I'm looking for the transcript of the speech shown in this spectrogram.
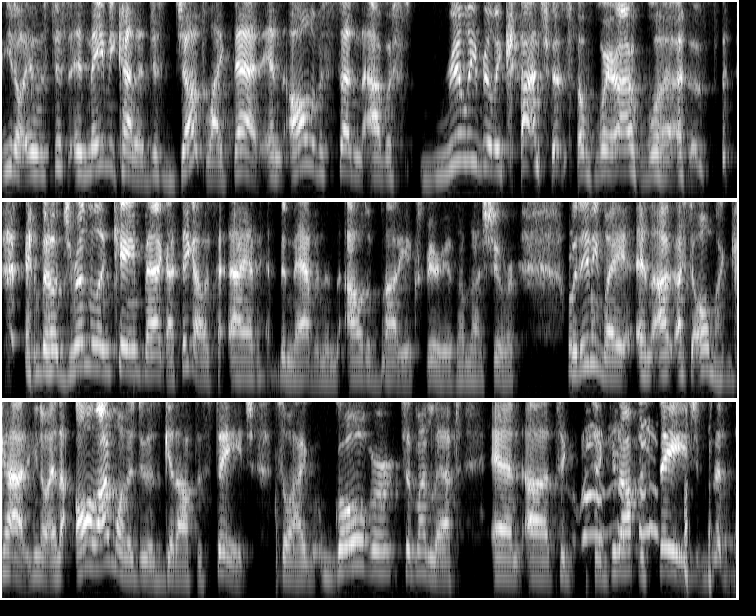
you know, it was just, it made me kind of just jump like that. And all of a sudden, I was really, really conscious of where I was. And the adrenaline came back. I think I was, I had been having an out of body experience. I'm not sure. But anyway, and I, I said, oh my God, you know, and all I want to do is get off the stage. So I go over to my left and uh, to to get off the stage. But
